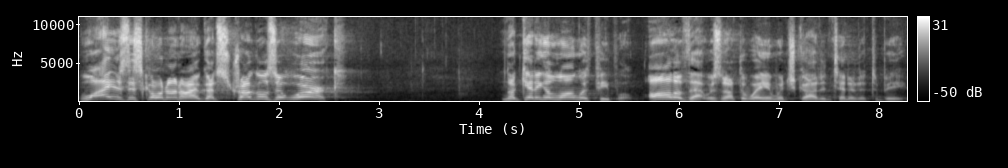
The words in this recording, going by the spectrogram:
why is this going on? I've got struggles at work not getting along with people. All of that was not the way in which God intended it to be.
